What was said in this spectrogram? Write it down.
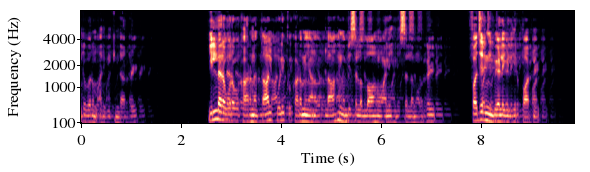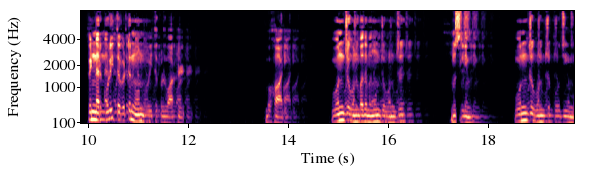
இருவரும் அறிவிக்கின்றார்கள். இல்லற உறவு காரணத்தால் குளிப்பு கடமையானவர்களாக நபி சொல்லாஹு அலிஹி வசல்லம் அவர்கள் ஃபஜரின் வேளையில் இருப்பார்கள். பின்னர் குளித்துவிட்டு நோன்பு வைத்துக் கொள்வார்கள். புகாரி ஒன்று ஒன்பது மூன்று ஒன்று முஸ்லிம் ஒன்று ஒன்று பூஜ்ஜியம்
